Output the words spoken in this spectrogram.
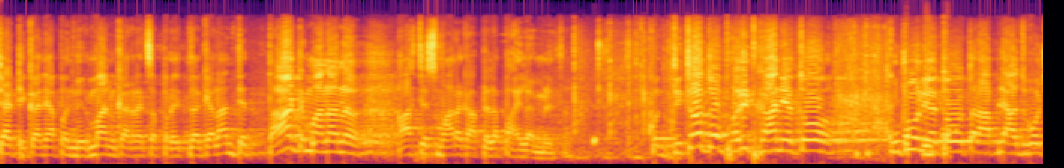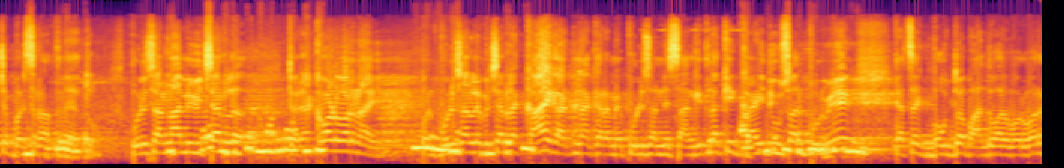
त्या ठिकाणी आपण निर्माण करण्याचा प्रयत्न केला आणि ते ताट मानानं आज ते स्मारक आपल्याला पाहायला मिळतं. पण तिथं तो फरीद खान येतो कुठून येतो तर आपल्या आजूबाजूच्या परिसरातून येतो. पोलिसांना आम्ही विचारलं तर रेकॉर्डवर नाही पण पोलिसांना विचारलं काय घटनाक्रम आहे पोलिसांनी सांगितलं की काही दिवसांपूर्वी त्याचा एक बौद्ध बांधवाबरोबर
